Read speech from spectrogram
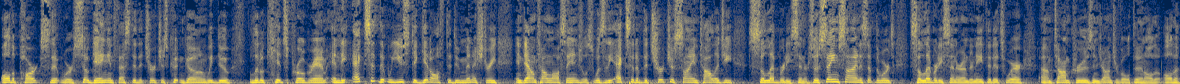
all the parks that were so gang infested that churches couldn't go, and we'd do a little kids program. And the exit that we used to get off to do ministry in downtown Los Angeles was the exit of the Church of Scientology Celebrity Center. So same sign except the words Celebrity Center underneath it. It's where um, Tom Cruise and John Travolta and all the all the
